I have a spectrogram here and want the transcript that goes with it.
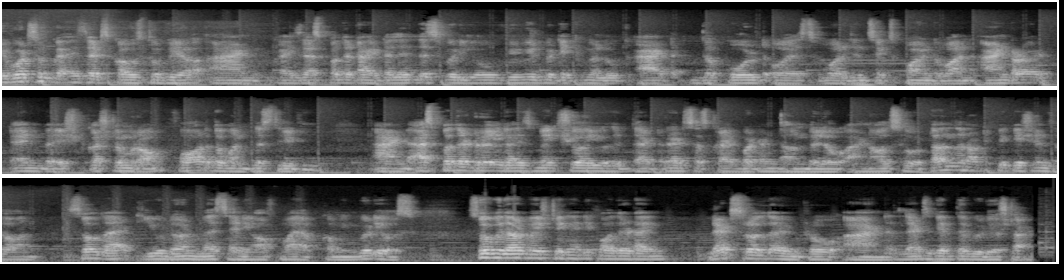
Hey what's up guys it's Kaustubh here and guys as per the title in this video we will be taking a look at the Colt OS version 6.1 Android 10 based custom ROM for the OnePlus 3T and as per the drill guys make sure you hit that red subscribe button down below and also turn the notifications on so that you don't miss any of my upcoming videos. So without wasting any further time let's roll the intro and let's get the video started.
